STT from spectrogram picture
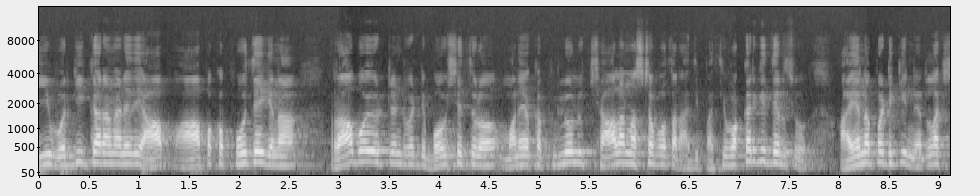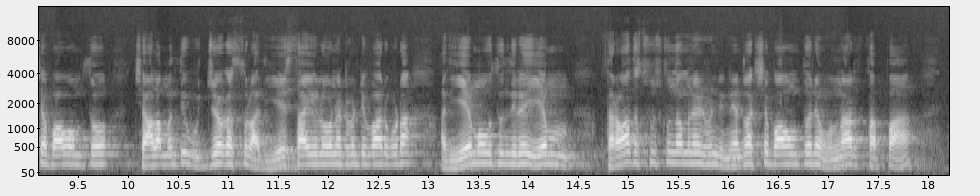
ఈ వర్గీకరణ అనేది ఆప ఆపకపోతే గిన రాబోయేటటువంటి భవిష్యత్తులో మన యొక్క పిల్లలు చాలా నష్టపోతారు. అది ప్రతి ఒక్కరికి తెలుసు. అయినప్పటికీ నిర్లక్ష్య భావంతో చాలామంది ఉద్యోగస్తులు అది ఏ స్థాయిలో ఉన్నటువంటి వారు కూడా అది ఏమవుతుందిలే ఏం తర్వాత చూసుకుందాం అనేటువంటి నిర్లక్ష్య భావంతోనే ఉన్నారు తప్ప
